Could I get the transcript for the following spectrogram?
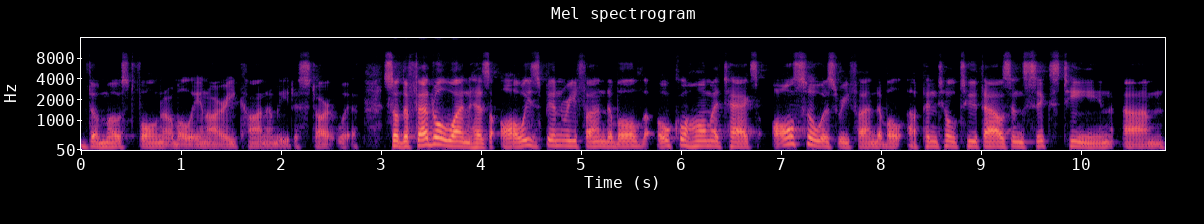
the most vulnerable in our economy to start with. So the federal one has always been refundable. The Oklahoma tax also was refundable up until 2016. Um,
